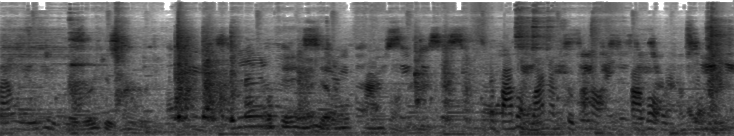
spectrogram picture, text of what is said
แล้ววันนี้หิวเดี๋ยวแล้วรู้หิวมากเลยไปเลยโอเคงั้นเดี๋ยวเราทานก่อนนะแต่ป้าบอกว่าน้ำซุปอร่อยป้าบอกแล้วใช่ไหมนี่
